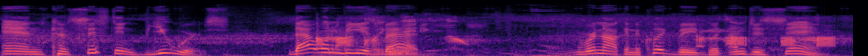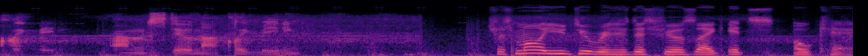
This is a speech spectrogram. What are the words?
and consistent viewers. That I'm wouldn't be as bad. though. We're not gonna clickbait, but I'm just saying. I'm not. I'm still not clickbaiting. For small YouTubers, it just feels like it's okay.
